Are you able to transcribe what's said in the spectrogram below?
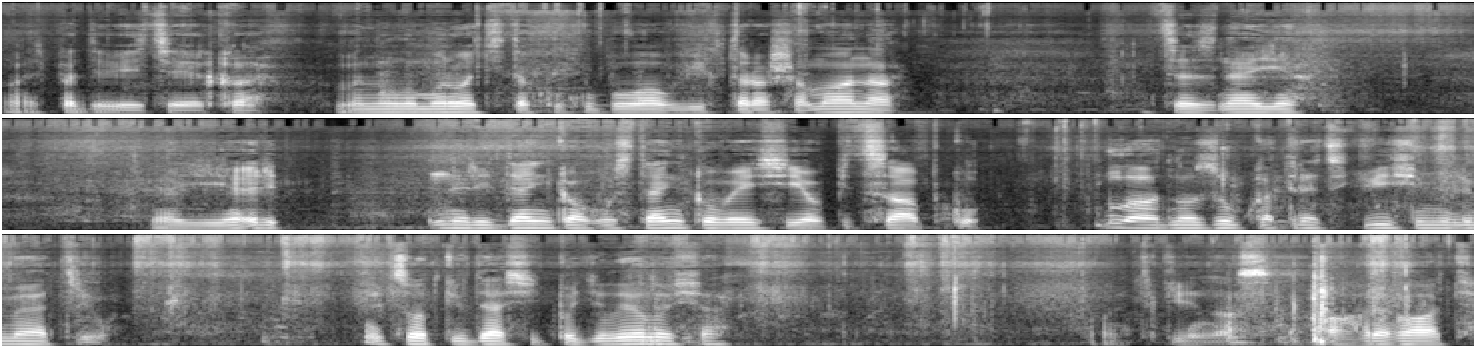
Ось подивіться, яка. В минулому році таку купував Віктора Шамана. Це з неї я її не ріденько, густенько висіяв під сапку. Була однозубка 38 мм. Відсотків 10 поділилося. Ось такий у нас агрегат.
